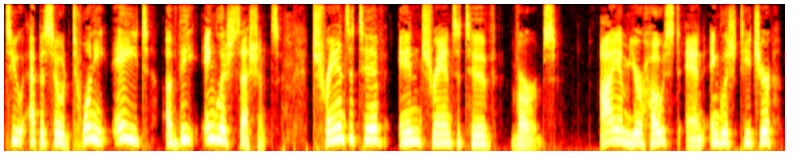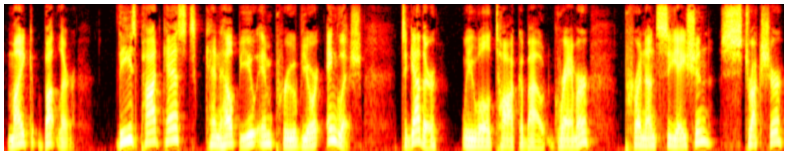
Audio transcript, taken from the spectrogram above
to episode 28 of the English Sessions Transitive, Intransitive Verbs. I am your host and English teacher, Mike Butler. These podcasts can help you improve your English. Together, we will talk about grammar, pronunciation, structure,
